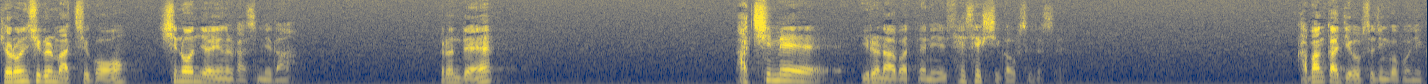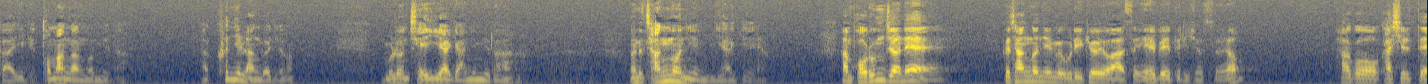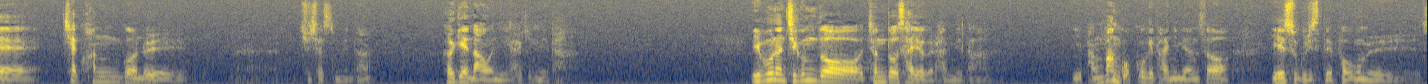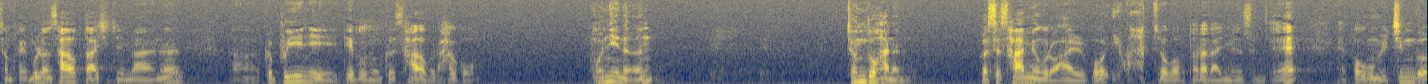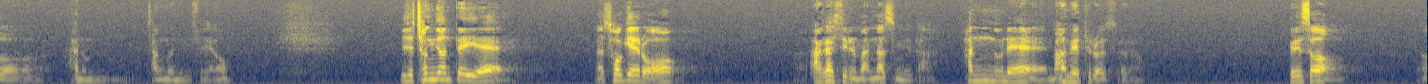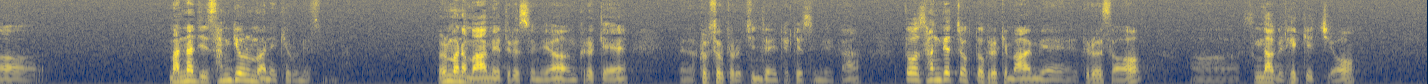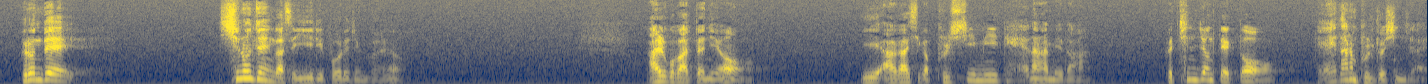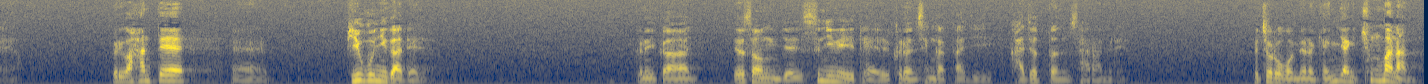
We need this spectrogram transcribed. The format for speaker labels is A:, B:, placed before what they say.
A: 결혼식을 마치고 신혼여행을 갔습니다. 그런데 아침에 일어나 봤더니 새 색시가 없어졌어요. 가방까지 없어진 거 보니까 이게 도망간 겁니다. 아, 큰일 난 거죠. 물론 제 이야기 아닙니다. 어느 장로님 이야기예요. 한 보름 전에 그 장로님이 우리 교회 와서 예배 드리셨어요. 하고 가실 때 책 한 권을 어, 주셨습니다. 거기에 나온 이야기입니다. 이분은 지금도 전도 사역을 합니다. 이 방방곡곡에 다니면서 예수 그리스도의 복음을 선포해. 물론 사업도 하시지만은 어, 그 부인이 대부분 그 사업을 하고 본인은 전도하는 것을 사명으로 알고 이곳저곳 돌아다니면서 이제 복음을 증거하는 장로님이세요. 이제 청년 때에 소개로 아가씨를 만났습니다. 한눈에 마음에 들었어요. 그래서 어, 만난 지 3개월 만에 결혼했습니다. 얼마나 마음에 들었으면 그렇게 어, 급속도로 진전이 됐겠습니까? 또 상대 쪽도 그렇게 마음에 들어서 어, 승낙을 했겠죠. 그런데 신혼여행 가서 이 일이 벌어진 거예요. 알고 봤더니요, 이 아가씨가 불심이 대단합니다. 그 친정댁도 대단한 불교 신자예요. 그리고 한때 에, 비구니가 될 그러니까 여성 이제 스님이 될 그런 생각까지 가졌던 사람이래요. 그쪽으로 보면은 굉장히 충만한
